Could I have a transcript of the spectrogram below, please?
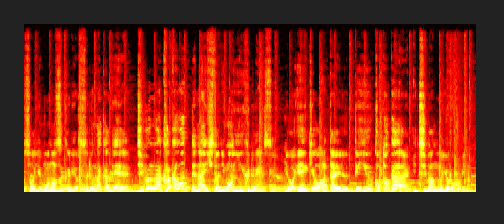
そういうものづくりをする中で自分が関わってない人にもインフルエンス要は影響を与えるっていうことが一番の喜びなんだよ。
